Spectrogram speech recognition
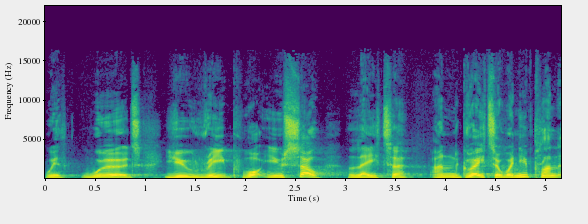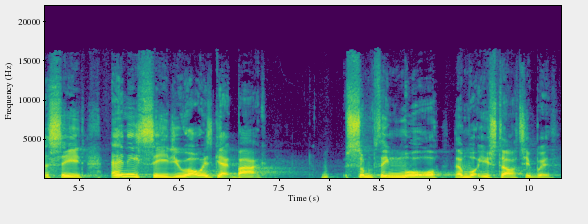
with words. You reap what you sow, later and greater. When you plant a seed, any seed, you always get back something more than what you started with.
